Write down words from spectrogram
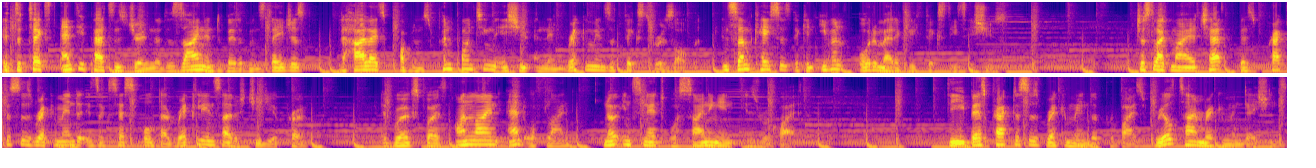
It detects anti-patterns during the design and development stages, it highlights problems pinpointing the issue and then recommends a fix to resolve it. In some cases, it can even automatically fix these issues. Just like Maia Chat, Best Practices Recommender is accessible directly inside of Studio Pro. It works both online and offline, no internet or signing in is required. The Best Practices Recommender provides real-time recommendations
